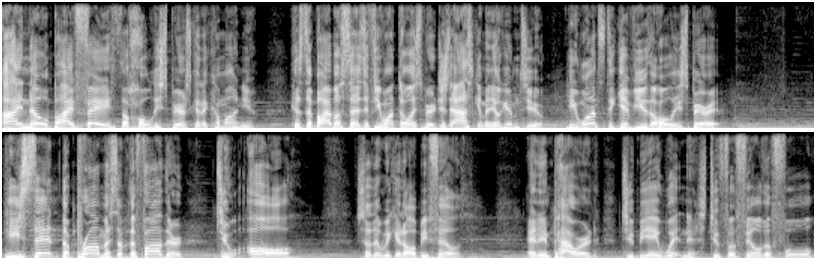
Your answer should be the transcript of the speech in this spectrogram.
I know by faith the Holy Spirit's gonna come on you. Because the Bible says if you want the Holy Spirit, just ask Him and He'll give Him to you. He wants to give you the Holy Spirit. He sent the promise of the Father to all so that we could all be filled and empowered to be a witness, to fulfill the full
